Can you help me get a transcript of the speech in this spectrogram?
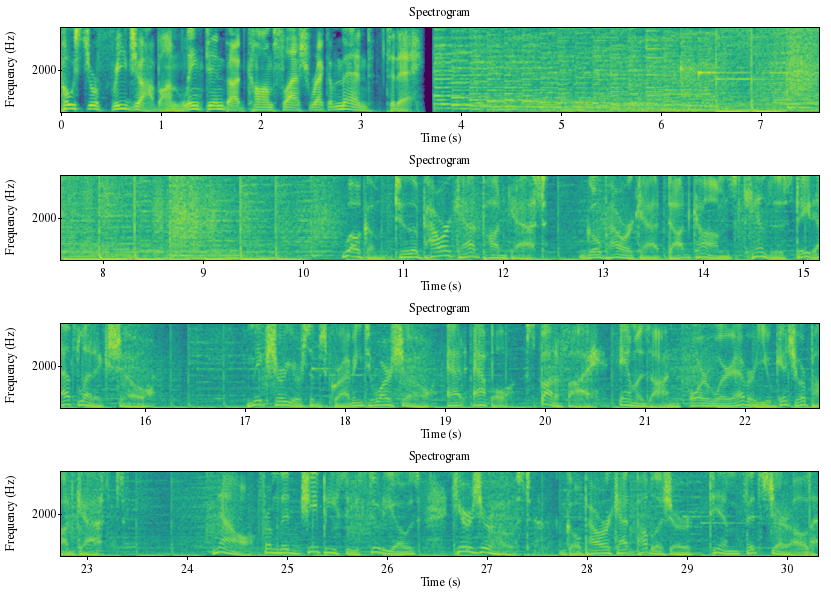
Post your free job on linkedin.com slash recommend today. Welcome to the Power Cat Podcast, GoPowerCat.com's Kansas State Athletics Show. Make sure you're subscribing to our show at Apple, Spotify, Amazon, or wherever you get your podcasts. Now, from the GPC studios, here's your host, Go Power Cat publisher, Tim Fitzgerald.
